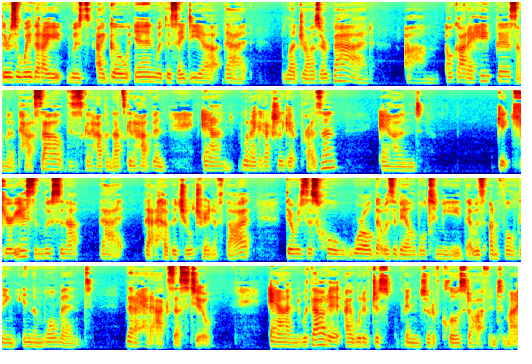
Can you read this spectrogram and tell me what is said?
there's a way that I was I go in with this idea that blood draws are bad. Um, oh God, I hate this. I'm going to pass out. This is going to happen. That's going to happen. And when I could actually get present and get curious and loosen up that that habitual train of thought, there was this whole world that was available to me that was unfolding in the moment that I had access to. And without it, I would have just been sort of closed off into my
